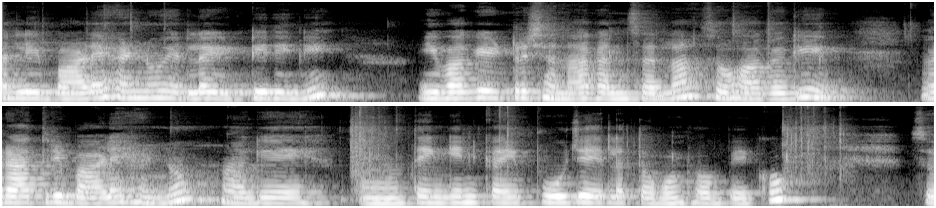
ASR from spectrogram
ಅಲ್ಲಿ ಬಾಳೆಹಣ್ಣು ಎಲ್ಲ ಇಟ್ಟಿದ್ದೀನಿ. ಇವಾಗ ಇಟ್ಟರೆ ಚೆನ್ನಾಗಿ ಅನಿಸಲ್ಲ. ಸೊ ಹಾಗಾಗಿ ರಾತ್ರಿ ಬಾಳೆಹಣ್ಣು, ಹಾಗೆ ತೆಂಗಿನಕಾಯಿ ಪೂಜೆ ಎಲ್ಲ ತೊಗೊಂಡು ಹೋಗಬೇಕು. ಸೊ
